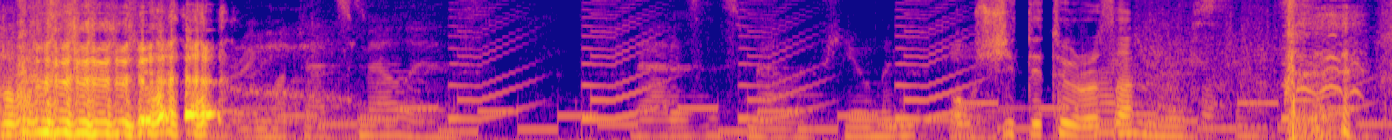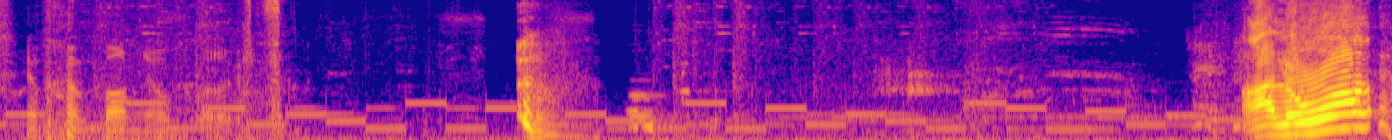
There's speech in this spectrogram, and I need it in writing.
Oh shit, det är här. Remove stuff. Jag bara banne hoppar ut. Hallå?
